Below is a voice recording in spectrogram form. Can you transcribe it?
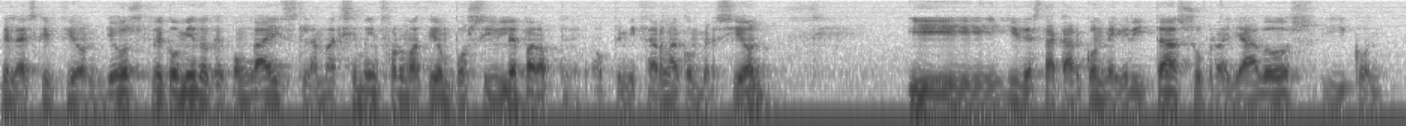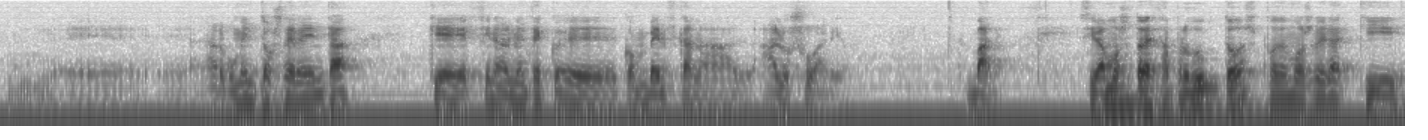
de la descripción. Yo os recomiendo que pongáis la máxima información posible para optimizar la conversión y, destacar con negritas, subrayados y con eh, argumentos de venta que finalmente eh, convenzcan al, al usuario. Vale, si vamos otra vez a productos, podemos ver aquí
